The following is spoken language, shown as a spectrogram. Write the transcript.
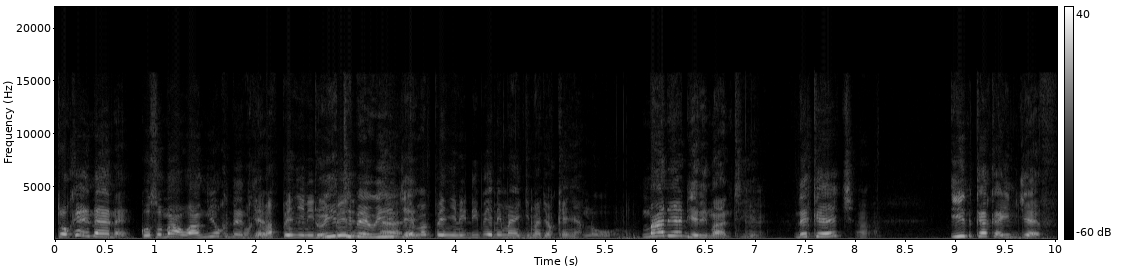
To ka inene, koso ma wang'i ok nen Okay, ema penji ni to dibed iti be ni- ah, winje. ema penji ni dibed ni ma e gima jo Kenya luwo. Mani adieri mantie. Nikech Ah. in kaka in Jeff,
